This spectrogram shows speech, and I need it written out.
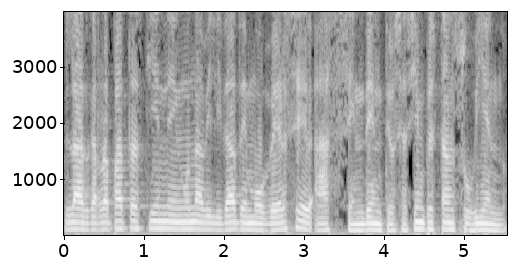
Las garrapatas tienen una habilidad de moverse ascendente, o sea, siempre están subiendo.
